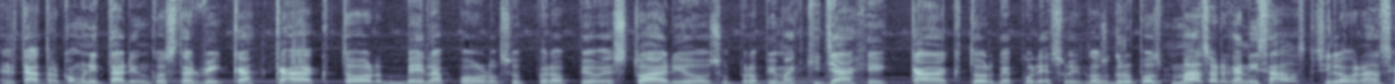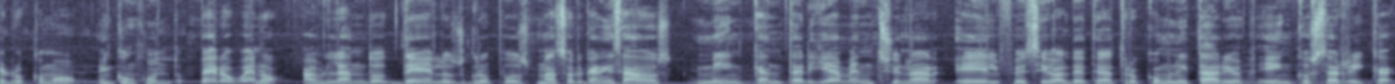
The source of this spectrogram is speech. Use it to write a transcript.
El teatro comunitario en Costa Rica, cada actor vela por su propio vestuario, su propio maquillaje, cada actor ve por eso. Y los grupos más organizados sí logran hacerlo como en conjunto. Pero bueno, hablando de los grupos más organizados, me encantaría mencionar el Festival de Teatro Comunitario en Costa Rica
